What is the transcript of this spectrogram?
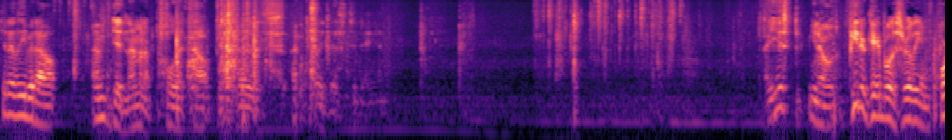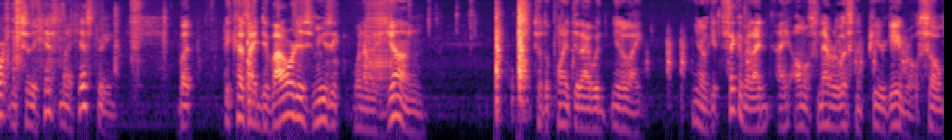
Did I leave it out? I didn't. I'm going to pull it out because I played this today. I used to, you know, Peter Gabriel is really important to the his, my history, but because I devoured his music when I was young, to the point that I would, you know, like, you know, get sick of it, I, I almost never listened to Peter Gabriel. So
